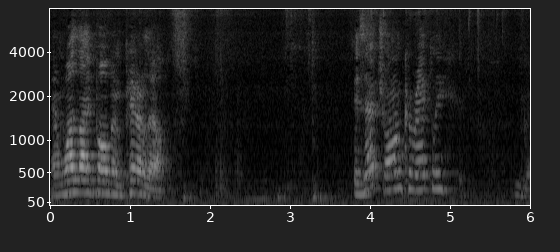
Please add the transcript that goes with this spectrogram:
and one light bulb in parallel. Is that drawn correctly? No.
